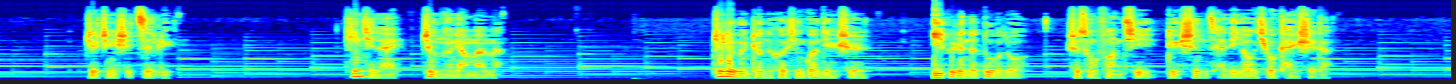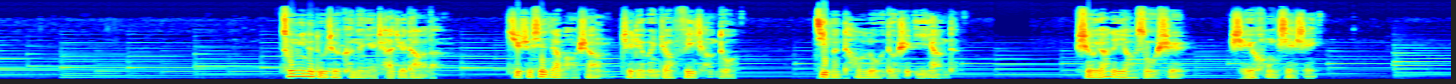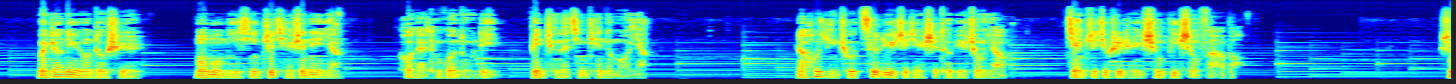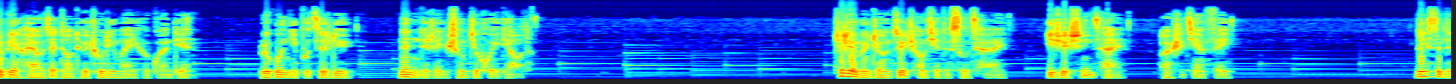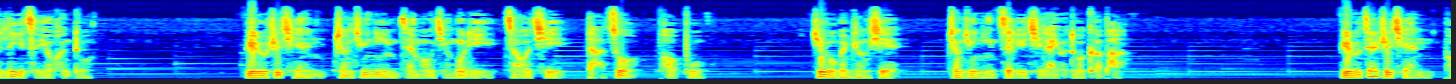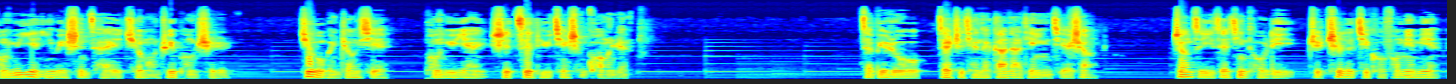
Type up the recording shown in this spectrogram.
这真是自律。听起来正能量满满。这类文章的核心观点是，一个人的堕落。是从放弃对身材的要求开始的。聪明的读者可能也察觉到了，其实现在网上这类文章非常多，基本套路都是一样的。首要的要素是，谁红写谁。文章内容都是，某某明星之前是那样，后来通过努力变成了今天的模样。然后引出自律这件事特别重要。简直就是人生必胜法宝。顺便还要再倒推出另外一个观点：如果你不自律，那你的人生就毁掉了。这类文章最常写的素材，一是身材，二是减肥。类似的例子有很多，比如之前张钧甯在某节目里早起打坐跑步，就有文章写张钧甯自律起来有多可怕。比如在之前，彭于晏因为身材全网追捧时，就有文章写彭于晏是自律健身狂人。再比如在之前的戛纳电影节上，章子怡在镜头里只吃了几口方便面，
